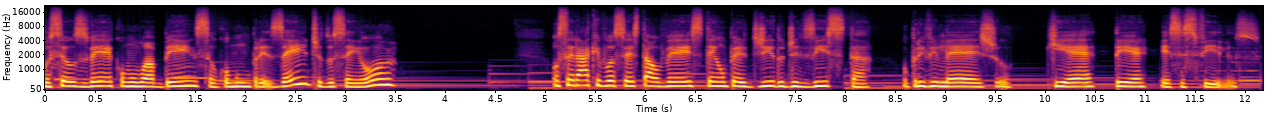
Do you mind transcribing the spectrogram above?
Você os vê como uma bênção, como um presente do Senhor? Ou será que vocês talvez tenham perdido de vista o privilégio que é ter esses filhos?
